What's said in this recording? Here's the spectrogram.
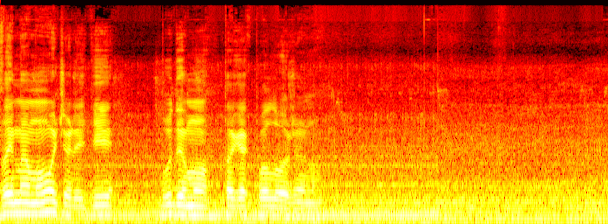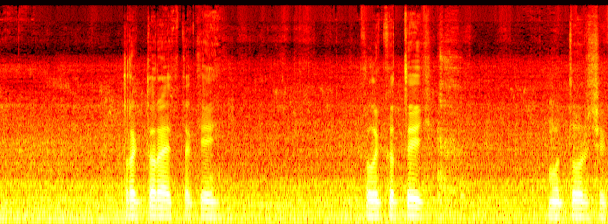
займемо очередь і будемо так, як положено. Тракторець такий. Клекотить. Моторчик.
